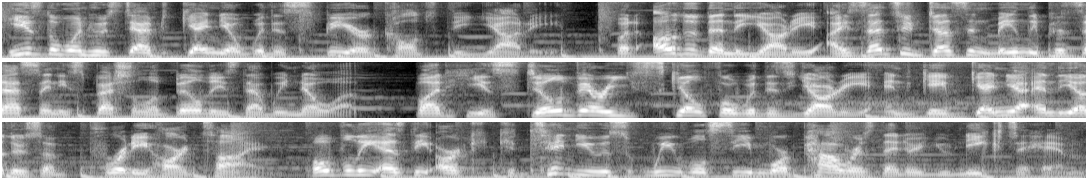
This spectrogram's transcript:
He's the one who stabbed Genya with his spear called the Yari. But other than the Yari, Aizetsu doesn't mainly possess any special abilities that we know of. But he is still very skillful with his Yari and gave Genya and the others a pretty hard time. Hopefully as the arc continues, we will see more powers that are unique to him.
